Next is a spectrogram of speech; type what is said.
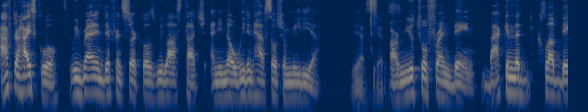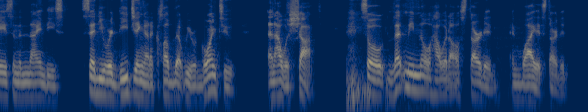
After high school, we ran in different circles. We lost touch. And you know, we didn't have social media. Yes, yes. Our mutual friend Dane, back in the club days in the 90s, said you were DJing at a club that we were going to. And I was shocked. So let me know how it all started and why it started.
